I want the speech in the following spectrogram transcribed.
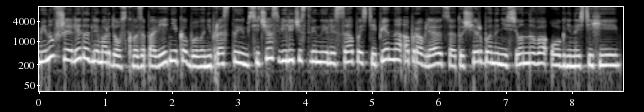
Минувшее лето для мордовского заповедника было непростым. Сейчас величественные леса постепенно оправляются от ущерба, нанесенного огненной стихией.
